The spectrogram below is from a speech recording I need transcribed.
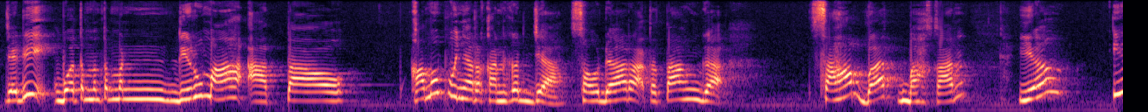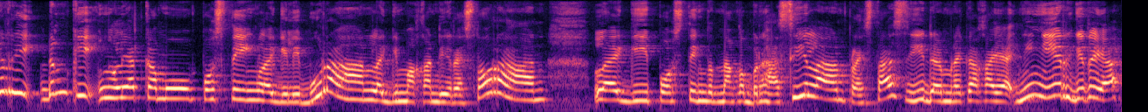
Jadi, buat teman-teman di rumah atau kamu punya rekan kerja, saudara, tetangga, sahabat bahkan yang iri, dengki ngelihat kamu posting lagi liburan, lagi makan di restoran, lagi posting tentang keberhasilan, prestasi dan mereka kayak nyinyir gitu ya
